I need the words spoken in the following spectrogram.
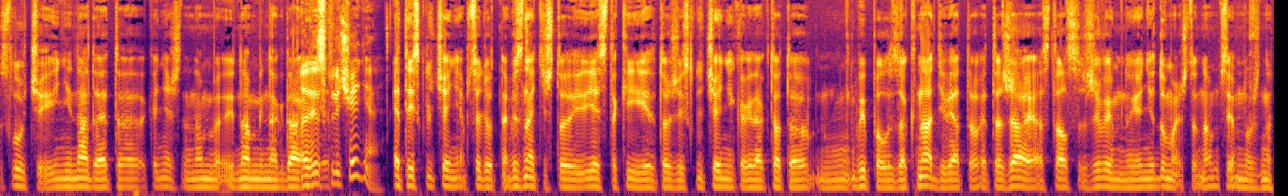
случаи, и не надо это, конечно, нам, нам иногда... Это исключение? Это исключение, абсолютно. Вы знаете, что есть такие тоже исключения, когда кто-то выпал из окна девятого этажа и остался живым, но я не думаю, что нам всем нужно,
